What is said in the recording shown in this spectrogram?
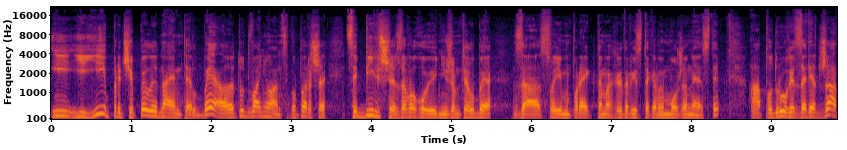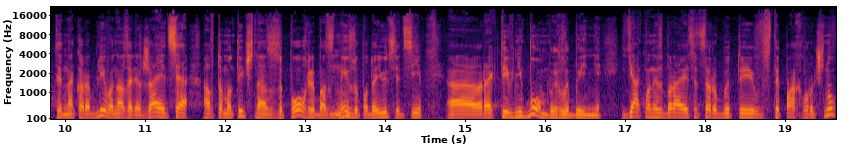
І її причепили на МТЛБ, але тут два нюанси. По-перше, це більше за вагою, ніж МТЛБ за своїми проектними характеристиками може нести. А по-друге, заряджати на кораблі вона заряджається автоматично з погреба, знизу подаються ці е, реактивні бомби глибинні. Як вони збираються це робити в степах вручну,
